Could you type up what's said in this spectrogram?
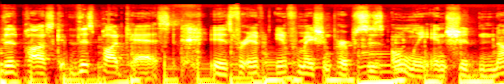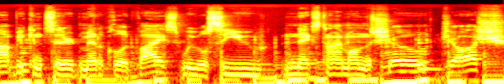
This, podcast is for inf- information purposes only and should not be considered medical advice. We will see you next time on the show. Josh,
